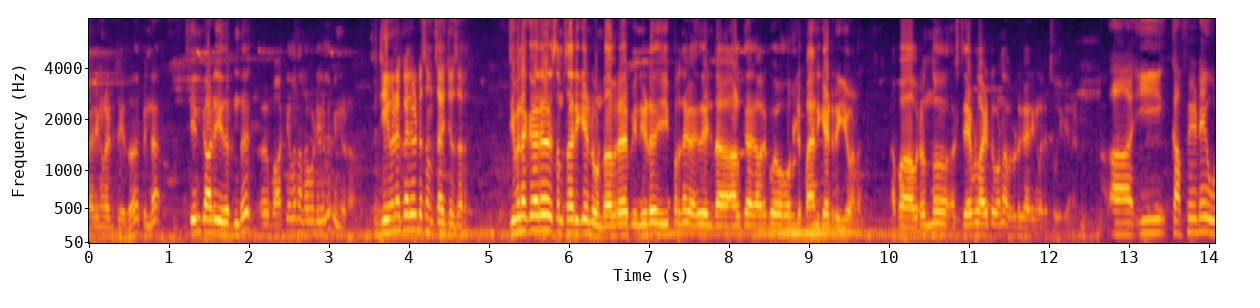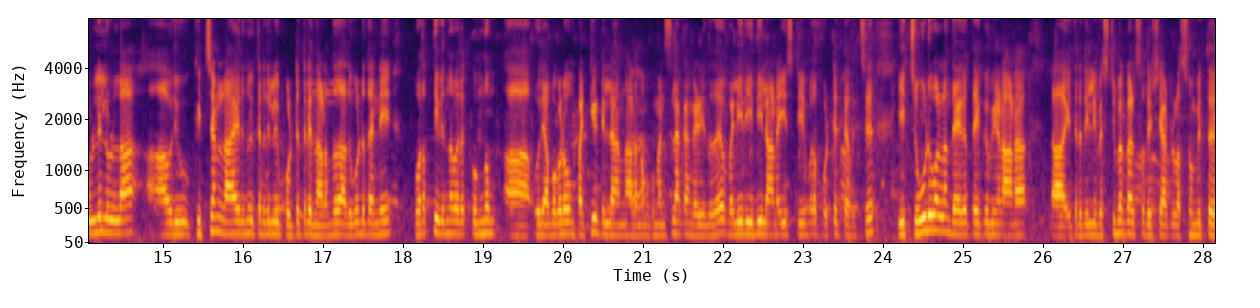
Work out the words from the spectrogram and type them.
കാര്യങ്ങളായിട്ട് ചെയ്തത്. പിന്നെ സീൻ കാർഡ് ചെയ്തിട്ടുണ്ട്. ബാക്കിയുള്ള നടപടികൾ പിന്നീടാണ്. ജീവനക്കാരുമായിട്ട് സംസാരിച്ചു സാർ ജീവനക്കാർ സംസാരിക്കേണ്ടതുണ്ട്. അവരെ പിന്നീട് ഈ പറഞ്ഞ ആൾക്കാർ അവർക്ക് ഓൾറെഡി പാനിക്കായിട്ടിരിക്കുകയാണ് അപ്പോൾ അവരൊന്ന് സ്റ്റേബിൾ ആയിട്ട് വേണം അവരോട് കാര്യങ്ങളൊക്കെ ചോദിക്കാനായിട്ട്. ഈ കഫേയുടെ ഉള്ളിലുള്ള ആ ഒരു കിച്ചണിലായിരുന്നു ഇത്തരത്തിലൊരു പൊട്ടിത്തെറി നടന്നത്. അതുകൊണ്ട് തന്നെ പുറത്തിരുന്നവർക്കൊന്നും ഒരു അപകടവും പറ്റിയിട്ടില്ല എന്നാണ് നമുക്ക് മനസ്സിലാക്കാൻ കഴിയുന്നത്. വലിയ രീതിയിലാണ് ഈ സ്റ്റീമർ പൊട്ടിത്തെറിച്ച് ഈ ചൂടുവെള്ളം ദേഹത്തേക്ക് വീണാണ് ഇത്തരത്തിൽ വെസ്റ്റ് ബംഗാൾ സ്വദേശിയായിട്ടുള്ള സുമിത്ത്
